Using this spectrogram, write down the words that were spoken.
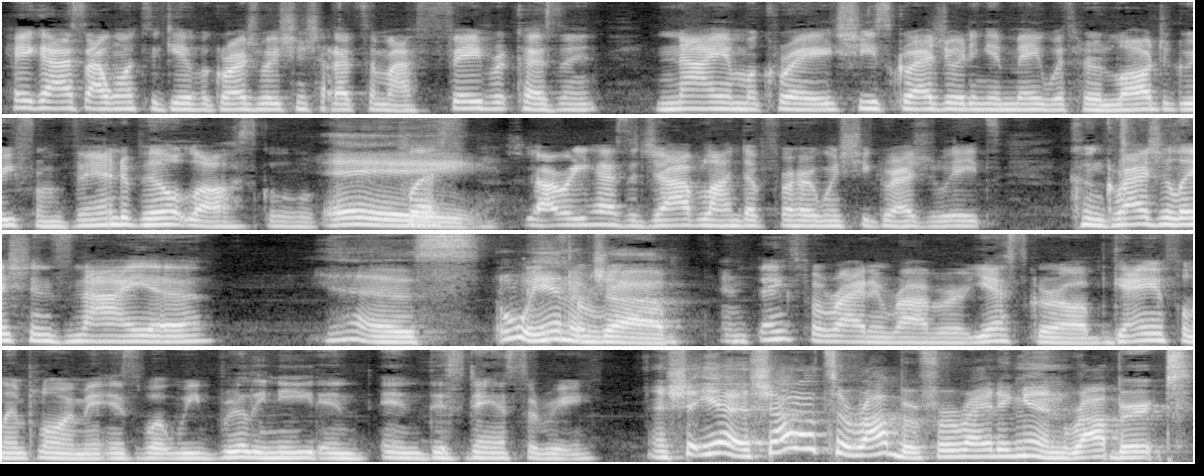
Hey guys, I want to give a graduation shout out to my favorite cousin, Nia McCrae. She's graduating in May with her law degree from Vanderbilt Law School. Hey, Plus, she already has a job lined up for her when she graduates. Congratulations, Nia. yes. Oh, and a for- job. And thanks for writing, Robert. Yes, girl. Gainful employment is what we really need in, in this dancery. And sh- yeah, shout out to Robert for writing in. Robert,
